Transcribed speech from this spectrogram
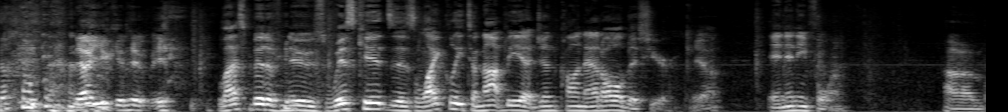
myself. now you can hit me. Last bit of news: WizKids is likely to not be at Gen Con at all this year Yeah. in any form. Um,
